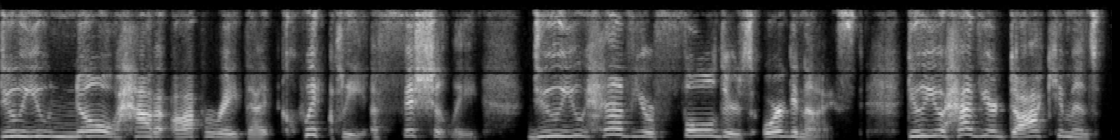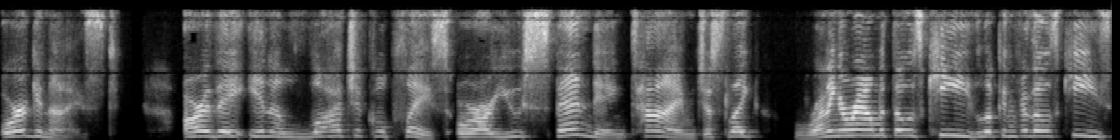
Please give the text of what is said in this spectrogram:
Do you know how to operate that quickly, efficiently? Do you have your folders organized? Do you have your documents organized? Are they in a logical place or are you spending time just like running around with those keys, looking for those keys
